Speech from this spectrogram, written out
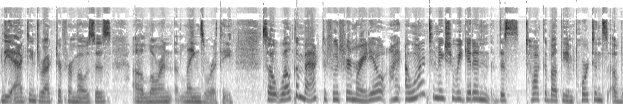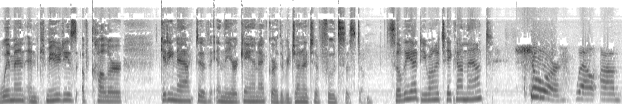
the acting director for Moses, uh, Lauren Langworthy. So, welcome back to Food Freedom Radio. I, I, wanted to make sure we get in this talk about the importance of women and communities of color getting active in the organic or the regenerative food system. Sylvia, do you want to take on that? Sure. Well, um,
